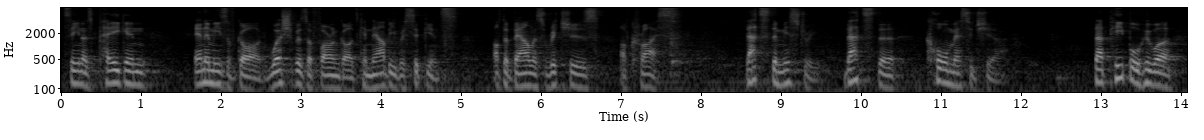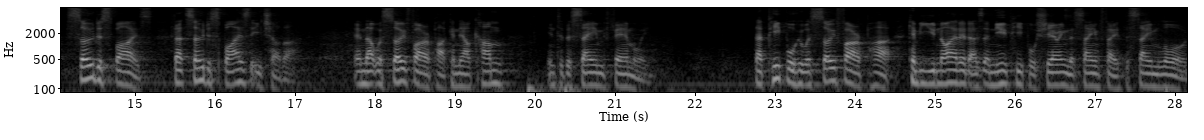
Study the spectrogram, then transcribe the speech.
seen as pagan enemies of God, worshippers of foreign gods, can now be recipients of the boundless riches of Christ. That's the mystery. That's the core message here. That people who are so despised, that so despised each other, and that were so far apart can now come into the same family. That people who are so far apart can be united as a new people sharing the same faith, the same Lord,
